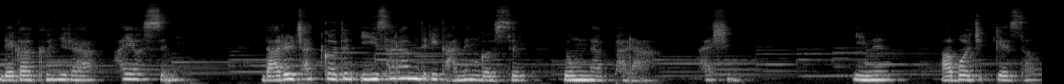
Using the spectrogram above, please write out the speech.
내가 그니라 하였으니 나를 찾거든 이 사람들이 가는 것을 용납하라 하시니 이는 아버지께서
